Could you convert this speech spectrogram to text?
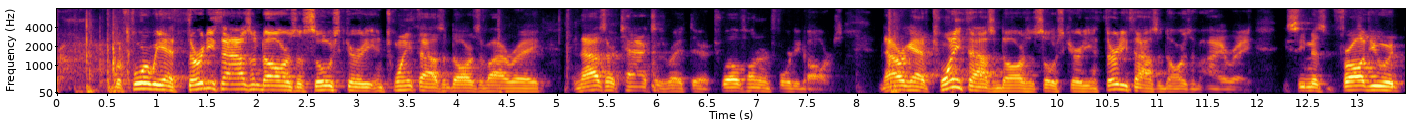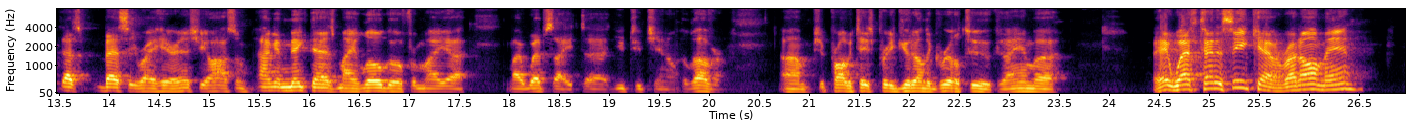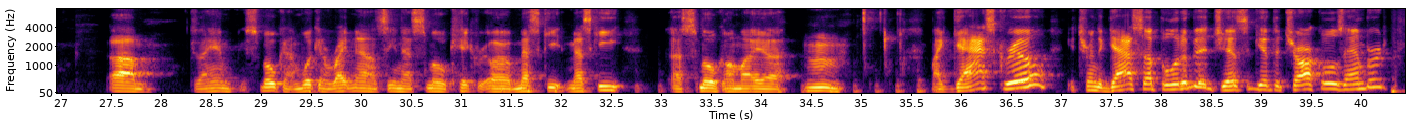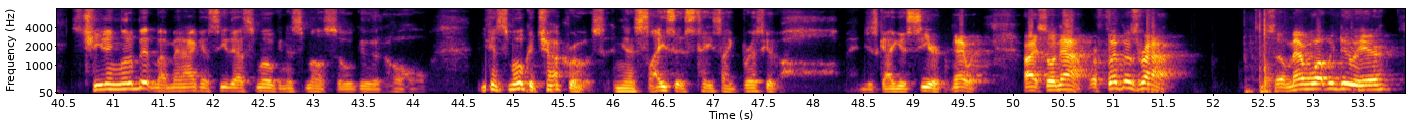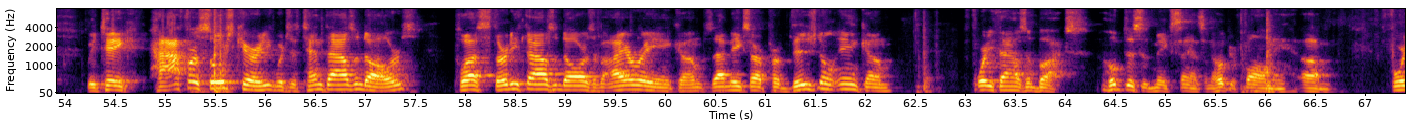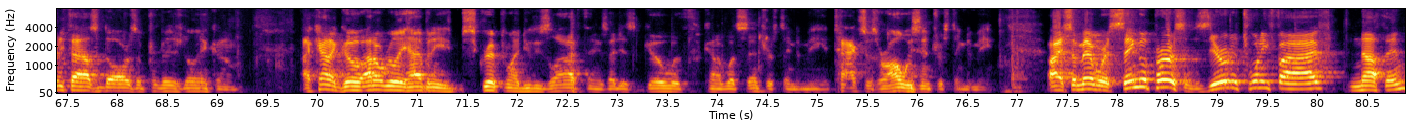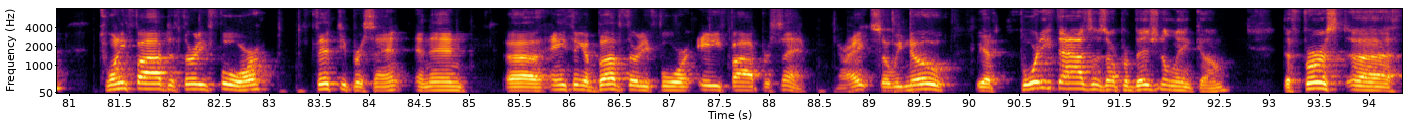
Before we had $30,000 of Social Security and $20,000 of IRA, and that was our taxes right there, $1,240. Now we're going to have $20,000 of Social Security and $30,000 of IRA. You see, Miss, for all of you, that's Bessie right here. Isn't she awesome? I'm going to make that as my logo for my uh, my website, uh, YouTube channel. I love her. Um, should probably tastes pretty good on the grill too, because I am a, uh, hey, West Tennessee, Kevin, right on, man. Um, because I am smoking. I'm looking right now and seeing that smoke, hickory, uh, mesquite, mesquite uh, smoke on my uh, mm, my gas grill. You turn the gas up a little bit just to get the charcoals embered. It's cheating a little bit, but man, I can see that smoke and it smells so good. Oh, you can smoke a chuck roast and then slice it. It tastes like brisket. Oh man, you just gotta get seared. Anyway, all right. So now we're flipping this around. So remember what we do here. We take half our Social Security, which is ten thousand dollars plus $30,000 of IRA income. So that makes our provisional income 40,000 bucks. I hope this is, makes sense and I hope you're following me. Um, $40,000 of provisional income. I kind of go, I don't really have any script when I do these live things. I just go with kind of what's interesting to me. And taxes are always interesting to me. All right. So remember, a single person, zero to 25, nothing, 25 to 34, 50%. And then uh, anything above 34, 85%. All right. So we know we have 40,000 as our provisional income. The first uh,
